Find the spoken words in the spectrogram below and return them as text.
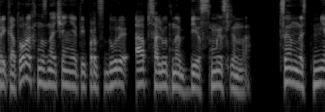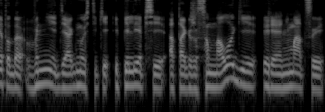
при которых назначение этой процедуры абсолютно бессмысленно. Ценность метода вне диагностики эпилепсии, а также сомнологии, реанимации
